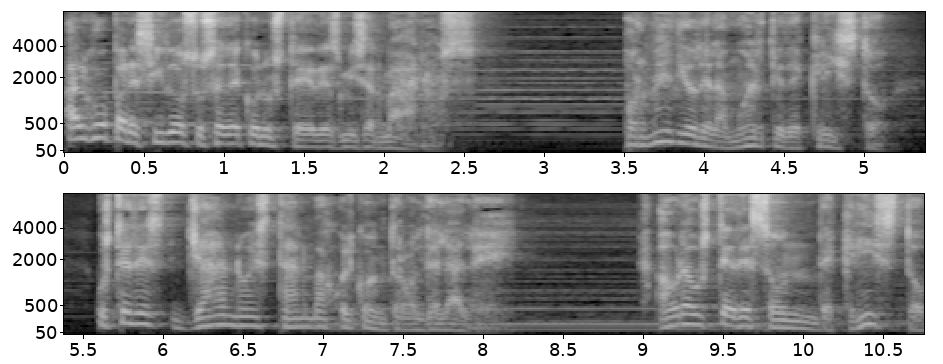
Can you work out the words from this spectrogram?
Algo parecido sucede con ustedes, mis hermanos. Por medio de la muerte de Cristo, ustedes ya no están bajo el control de la ley. Ahora ustedes son de Cristo,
